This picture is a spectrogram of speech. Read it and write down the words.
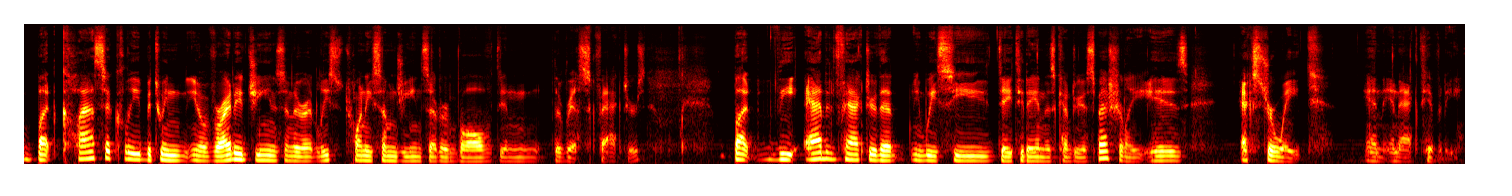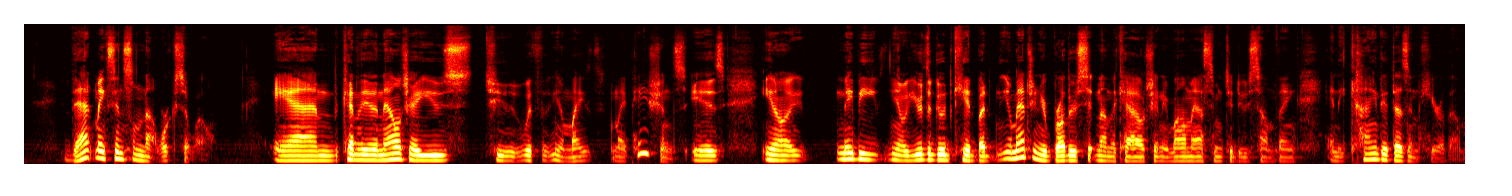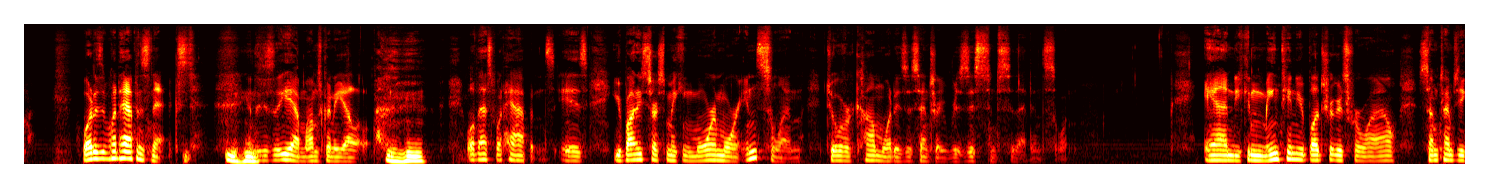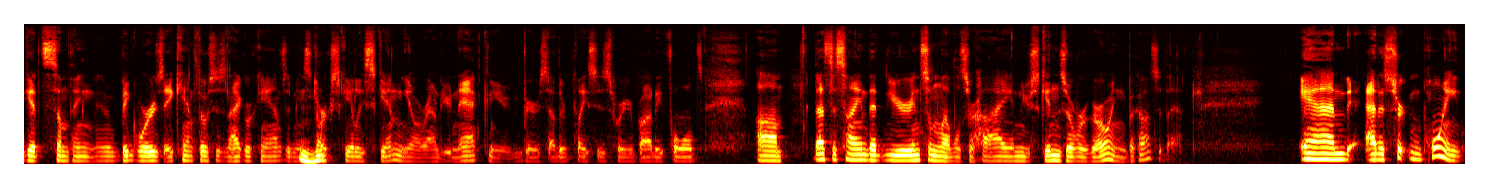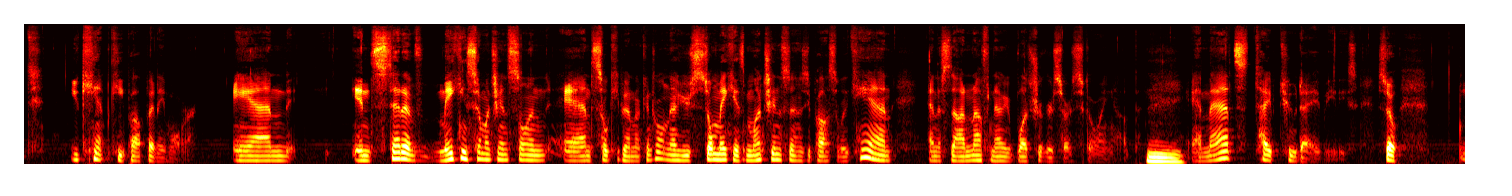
but classically between you know a variety of genes, and there are at least twenty some genes that are involved in the risk factors. But the added factor that we see day to day in this country, especially, is extra weight and inactivity. That makes insulin not work so well. And kind of the analogy I use to with you know my my patients is you know maybe you know you're the good kid, but you imagine your brother's sitting on the couch and your mom asks him to do something, and he kind of doesn't hear them. What is what happens next? Mm-hmm. And he says, "Yeah, mom's going to yell at him." Mm-hmm. Well, that's what happens is your body starts making more and more insulin to overcome what is essentially resistance to that insulin. And you can maintain your blood sugars for a while. Sometimes you get something, you know, big words, acanthosis nigricans. It means mm-hmm. dark, scaly skin, you know, around your neck and your various other places where your body folds. Um, that's a sign that your insulin levels are high and your skin's overgrowing because of that. And at a certain point, you can't keep up anymore. And instead of making so much insulin and still keeping it under control, now you're still making as much insulin as you possibly can, and it's not enough. Now your blood sugar starts going up. Mm. And that's type 2 diabetes. So,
